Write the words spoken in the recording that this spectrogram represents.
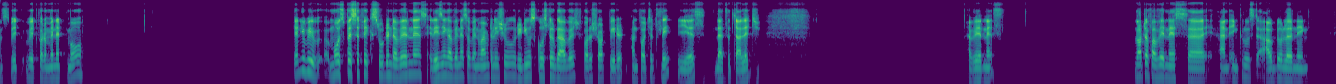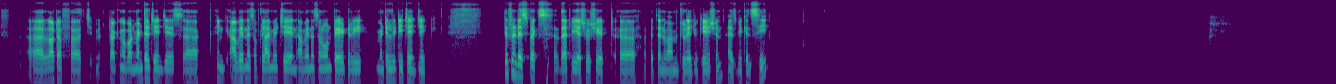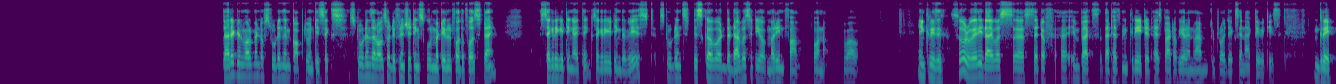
Let's wait, wait for a minute more. Can you be more specific? Student awareness, raising awareness of environmental issue, reduce coastal garbage for a short period. Unfortunately, yes, that's a challenge. Awareness. Lot of awareness uh, and increased outdoor learning. A lot of uh, talking about mental changes, uh, awareness of climate change, awareness on own territory, mentality changing, different aspects that we associate uh, with environmental education, as we can see. Direct involvement of students in COP26. Students are also differentiating school material for the first time segregating, I think, segregating the waste. Students discovered the diversity of marine fauna. Wow. Increasing. So very diverse uh, set of uh, impacts that has been created as part of your environmental projects and activities. Great.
